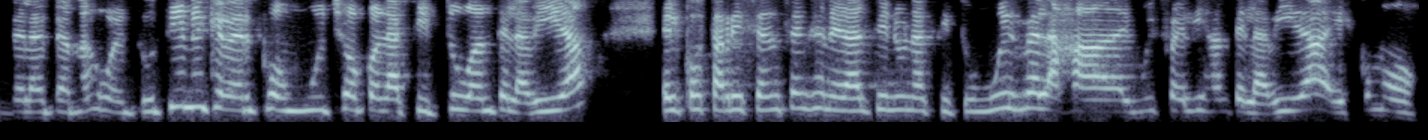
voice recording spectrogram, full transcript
de la, eterna juventud. Tiene que ver con mucho con la actitud ante la vida. El costarricense en general tiene una actitud muy relajada y muy feliz ante la vida, es como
